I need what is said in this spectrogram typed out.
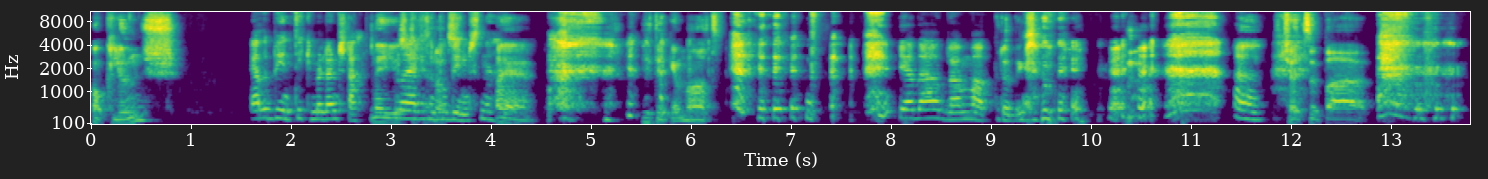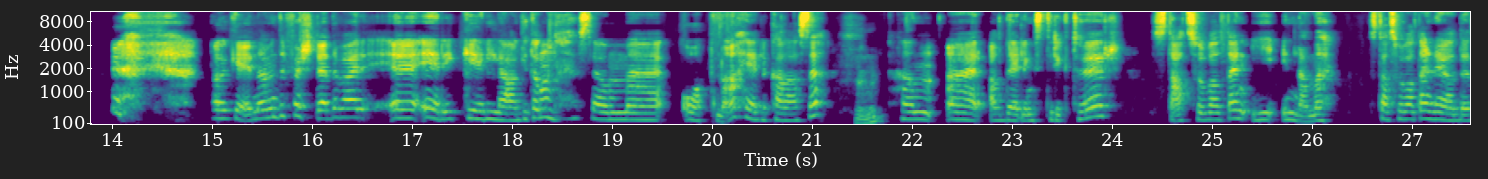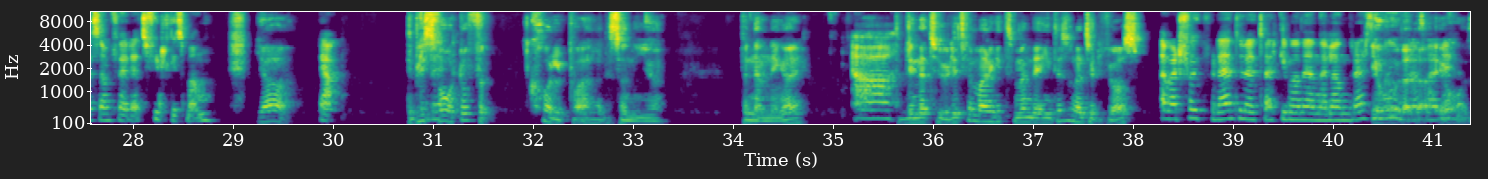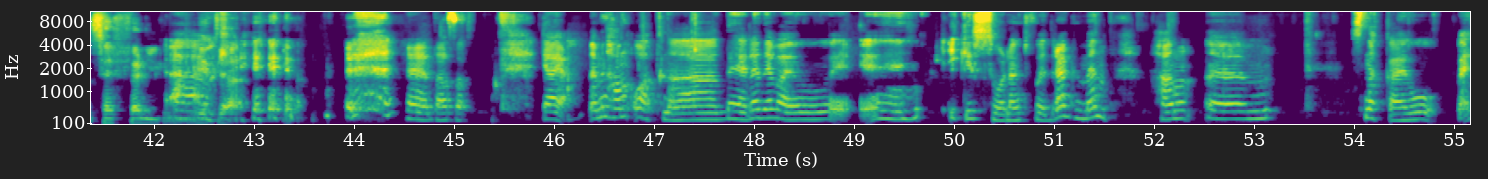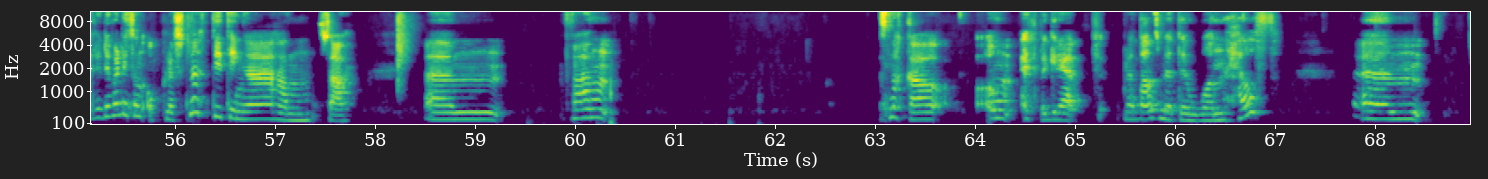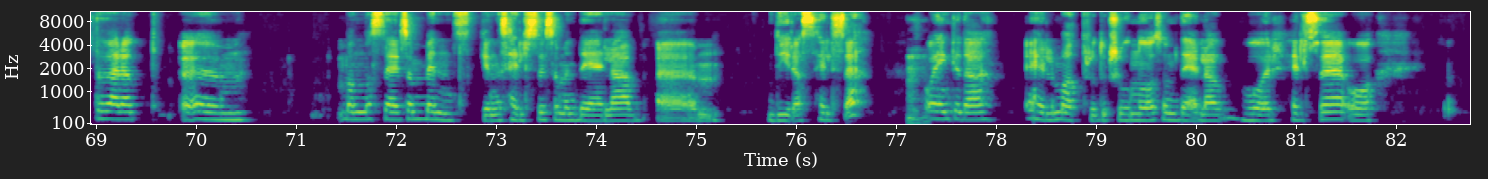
Og lunsj. Ja, det begynte ikke med lunsj, da. Nej, Nå er jeg liksom på begynnelsen. Ja. Ah, ja, ja. Jeg tenker mat. ja, det handla om matproduksjon. Ja. Kjøttsuppa. ok, nei, men Det første det var eh, Erik Lageton som eh, åpna hele kalaset. Mm. Han er avdelingsdirektør, statsforvalteren i Innlandet. Statsforvalteren det er jo det som fører et fylkesmann. Ja. Ja. Det blir svårt å få koll på alle disse nye benämningar. Ja, Det blir naturlig for Margit, men det er ikke så naturlig for oss. I hvert fall for deg. Du vet verken hva det ene eller andre er. Jo, da, da, jo selvfølgelig Ah, okay. ja. Eh, da så. Ja, ja. Nei, men han åpna det hele. Det var jo eh, ikke så langt foredrag, men han eh, snakka jo Eller det var litt sånn oppløftende, de tinga han sa. Um, for han snakka om et begrep blant annet som heter One Health. Um, det der at um, man må se liksom menneskenes helse som en del av um, dyras helse. Mhm. Og egentlig da hele matproduksjonen nå som del av vår helse, og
